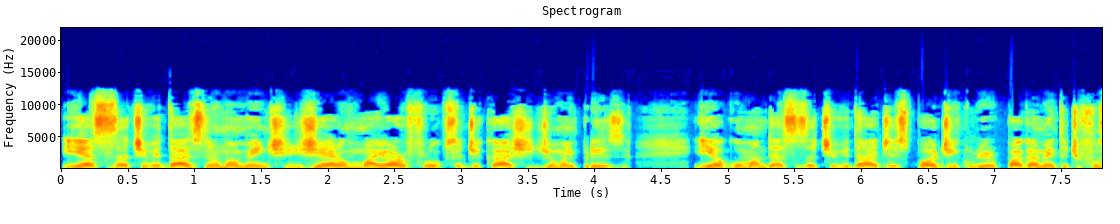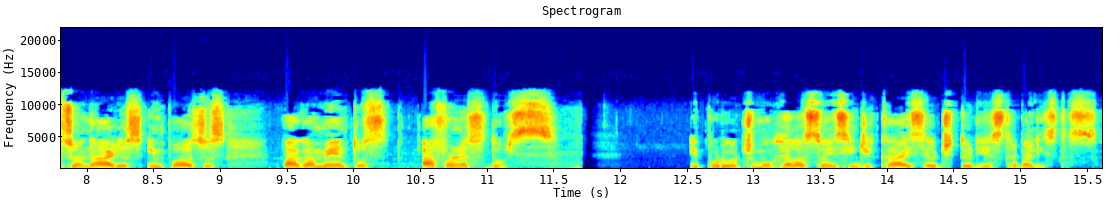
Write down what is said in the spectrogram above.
E essas atividades normalmente geram maior fluxo de caixa de uma empresa. E alguma dessas atividades pode incluir pagamento de funcionários, impostos, pagamentos a fornecedores. E por último, relações sindicais e auditorias trabalhistas.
